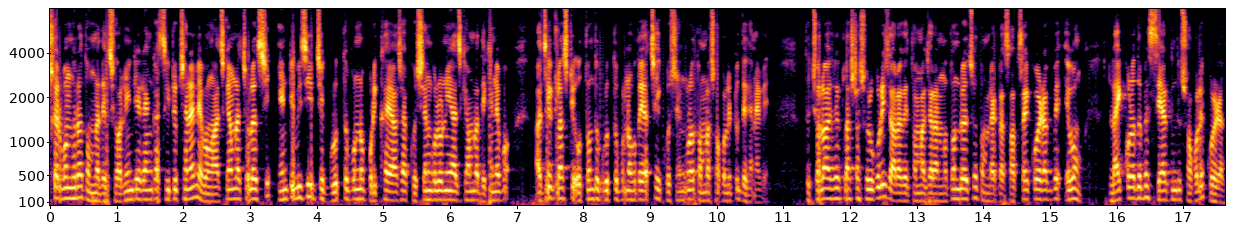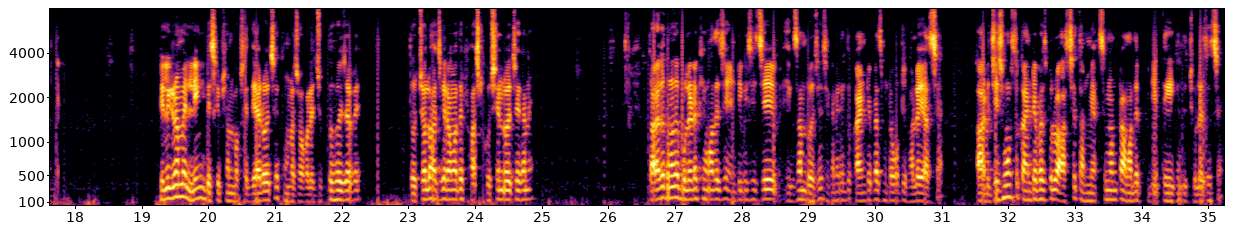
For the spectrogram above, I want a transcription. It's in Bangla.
নমস্কার বন্ধুরা, তোমরা দেখছ All India Rankers YouTube channel এবং আজকে আমরা চলে এসেছি এনটিবিসির যে গুরুত্বপূর্ণ পরীক্ষায় আসা কোশ্চেনগুলো নিয়ে আজকে আমরা দেখে নেব। আজকের ক্লাসটি অত্যন্ত গুরুত্বপূর্ণ হতে যাচ্ছে, এই কোশ্চেনগুলো তোমরা সকলে একটু দেখে নেবে। তো চলো আজকের ক্লাসটা শুরু করি তার আগে তোমরা যারা নতুন রয়েছে, তোমরা একটা সাবস্ক্রাইব করে রাখবে এবং লাইক করে দেবে শেয়ার কিন্তু সকলে করে রাখবে। টেলিগ্রামের লিঙ্ক ডিসক্রিপশন বক্সে দেওয়া রয়েছে, তোমরা সকলে যুক্ত হয়ে যাবে। তো চলো আজকের আমাদের ফার্স্ট কোশ্চেন রয়েছে এখানে। তার আগে তোমাদের বলে রাখি, আমাদের যে এনটিপিসি যে এক্সাম রয়েছে, সেখানে কিন্তু কারেন্ট অ্যাফেয়ার্স মোটামুটি ভালোই আছে। আর যে সমস্ত কারেন্ট অ্যাফেয়ার্সগুলো আসছে, তার ম্যাক্সিমামটা আমাদের পিডিএফ থেকে কিন্তু চলে এসেছে।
